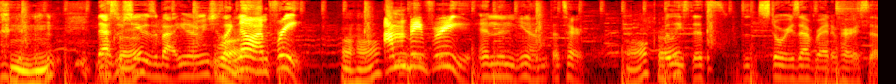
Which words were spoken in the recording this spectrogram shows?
that's what she was about. You know what I mean? She's like, no, I'm free. uh huh. I'm gonna be free. And then, you know, that's her. Okay. At least that's the stories I've read of her. So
